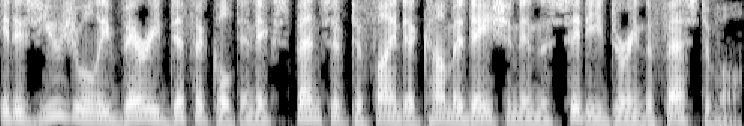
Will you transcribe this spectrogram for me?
It is usually very difficult and expensive to find accommodation in the city during the festival.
